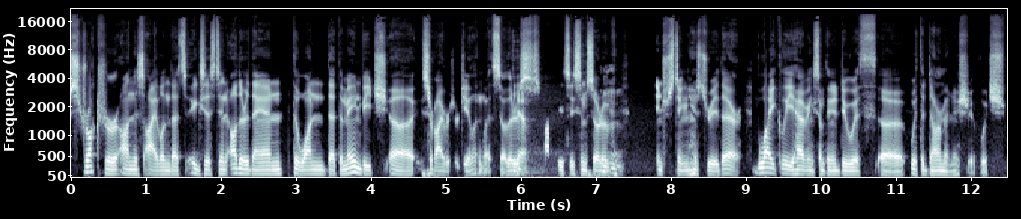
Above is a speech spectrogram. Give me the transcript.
structure on this island that's existent other than the one that the main beach uh, survivors are dealing with. So there's obviously some sort of Mhm. Interesting history there. Likely having something to do with uh, with the Dharma Initiative, which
